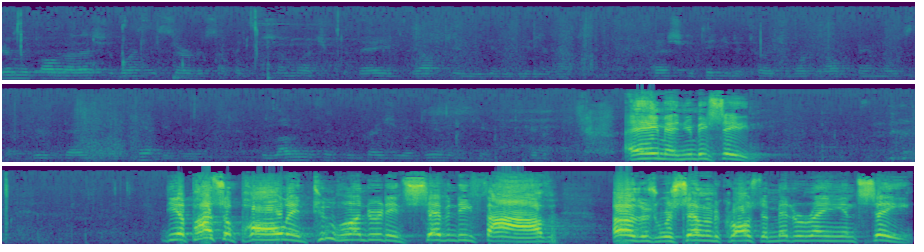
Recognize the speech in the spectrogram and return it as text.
Heavenly Father, I ask you to bless this service. I thank you so much today and for again to be in your house. Ask you to continue to touch and work with all the families that are here today and can't be here. We love you. We we praise you again and again. Amen. Amen. You be seated. The Apostle Paul and 275 others were sailing across the Mediterranean Sea.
